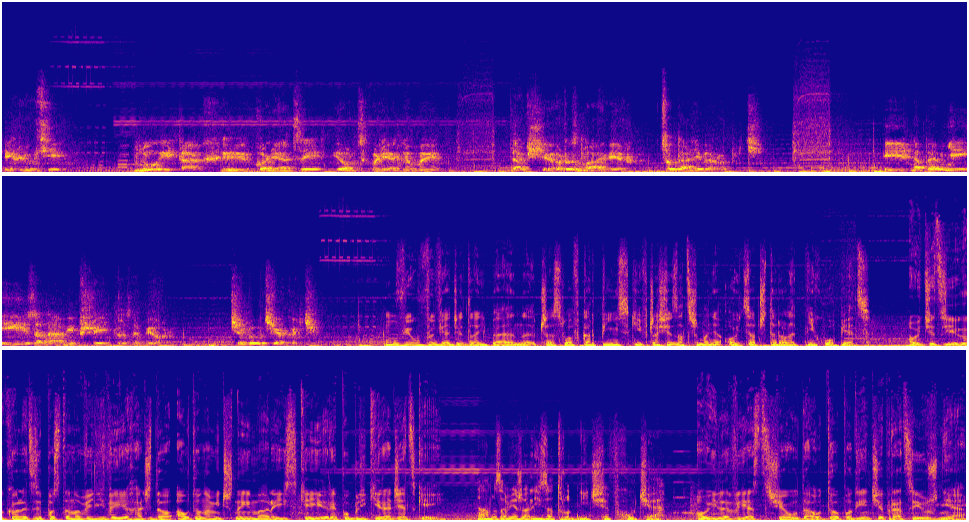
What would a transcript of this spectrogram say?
tych ludzi. No i tak y, koledzy i on z kolegami tak się rozmawia, co dalej robić. I na pewnie i za nami przyjdą, zabiorą. Trzeba uciekać. Mówił w wywiadzie dla IPN Czesław Karpiński w czasie zatrzymania ojca czteroletni chłopiec. Ojciec i jego koledzy postanowili wyjechać do autonomicznej Maryjskiej Republiki Radzieckiej. Tam zamierzali zatrudnić się w hucie. O ile wyjazd się udał, to podjęcie pracy już nie.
